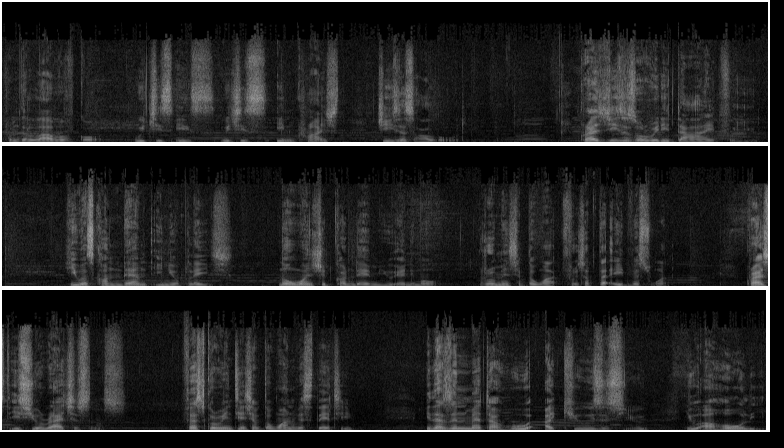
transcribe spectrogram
from the love of God, which is, is which is in Christ Jesus our Lord. Christ Jesus already died for you. He was condemned in your place. No one should condemn you anymore. Romans chapter 1 chapter 8 verse 1. Christ is your righteousness. 1 Corinthians chapter 1 verse 30. It doesn't matter who accuses you, you are holy,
